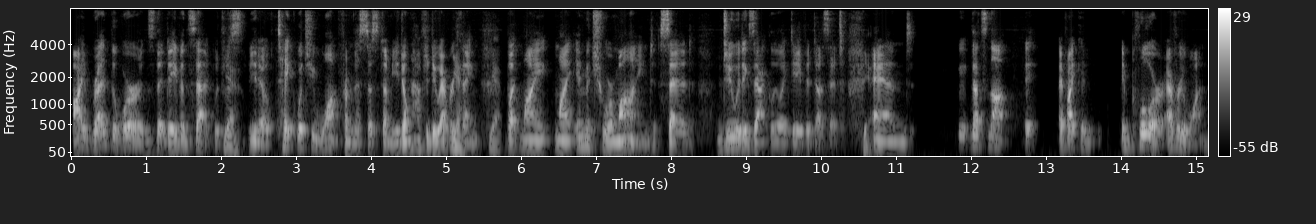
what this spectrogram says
I read the words that David said, which was yeah. you know take what you want from this system. You don't have to do everything. Yeah. yeah. But my my immature mind said do it exactly like David does it, yeah. and that's not. If I could implore everyone,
